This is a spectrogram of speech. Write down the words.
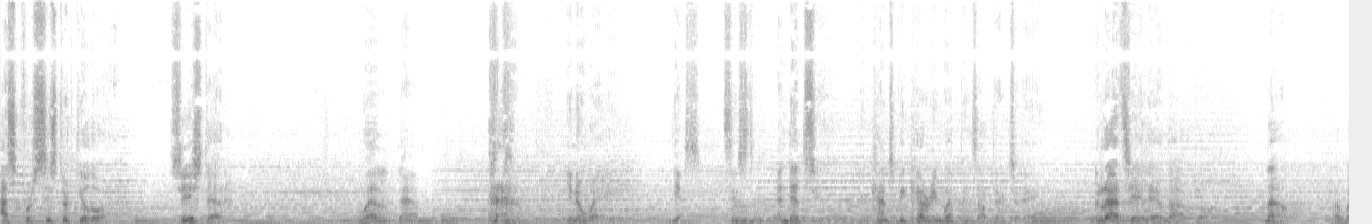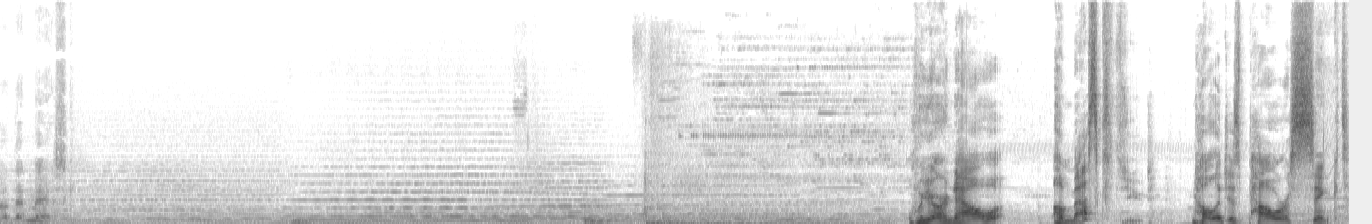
Ask for Sister Teodora. Sister? Well, um... in a way. Yes, sister. And Ezio, you You can't be carrying weapons out there today. Grazie, Leonardo. Now, about that mask. We are now a masked dude. Knowledge is power synced.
